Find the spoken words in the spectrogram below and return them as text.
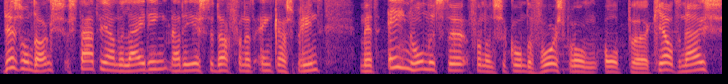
Desondanks staat hij aan de leiding na de eerste dag van het NK Sprint... met 1 honderdste van een seconde voorsprong op Kjeld Nuis.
